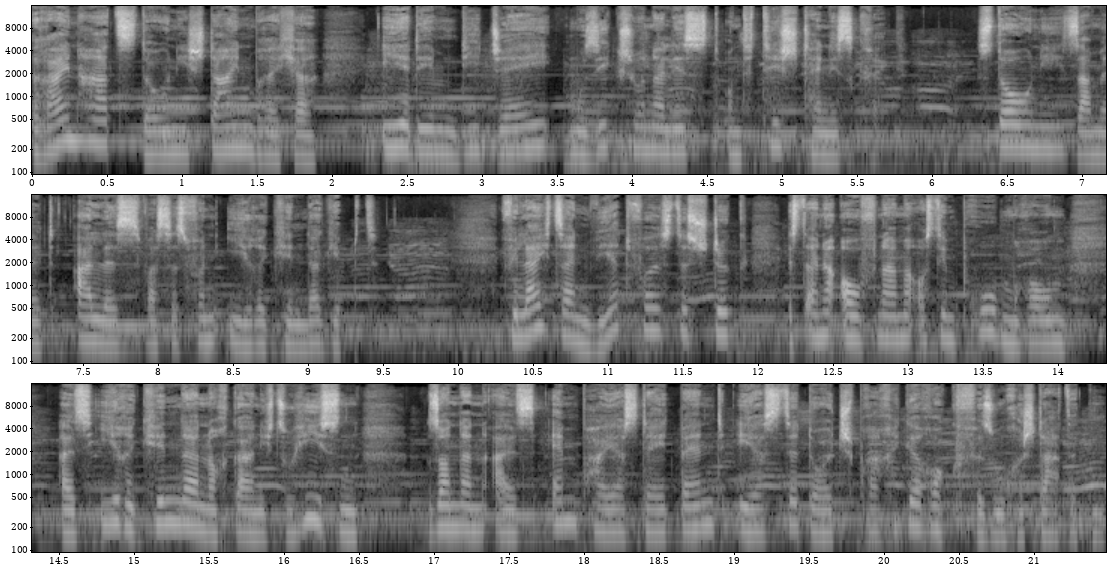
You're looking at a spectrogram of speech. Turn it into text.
Reinhard Stoney Steinbrecher, ehedem DJ, Musikjournalist und Tischtenniscrack. Stoney sammelt alles, was es von ihre Kinder gibt. Vielleicht sein wertvollstes Stück ist eine Aufnahme aus dem Probenraum, als ihre Kinder noch gar nicht so hießen, sondern als Empire State Band erste deutschsprachige Rockversuche starteten.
